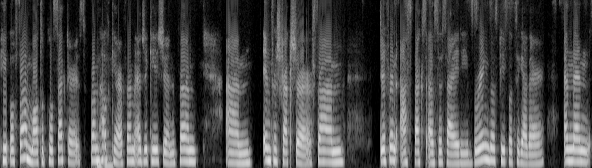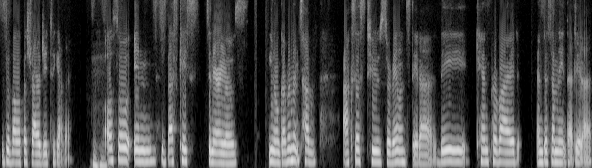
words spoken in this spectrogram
people from multiple sectors from healthcare from education from um, infrastructure from different aspects of society bring those people together and then develop a strategy together. Also in best case scenarios you know governments have access to surveillance data. They can provide and disseminate that data.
